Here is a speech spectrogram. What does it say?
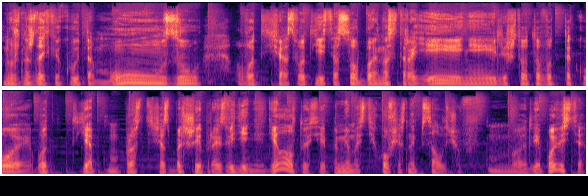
нужно ждать какую-то музу, вот сейчас вот есть особое настроение или что-то вот такое. Вот я просто сейчас большие произведения делал, то есть я помимо стихов сейчас написал еще две повести,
